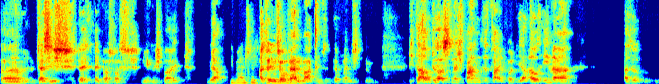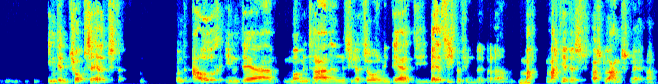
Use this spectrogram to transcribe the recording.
äh, das, ist, das ist etwas, was wirklich bleibt. Ja. also insofern, Markus, der Mensch, ich glaube, du hast eine spannende Zeit von dir, auch in einer, also in dem Job selbst und auch in der momentanen Situation, in der die Welt sich befindet, oder? Macht, macht dir das, hast du Angst? Nee, ne?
